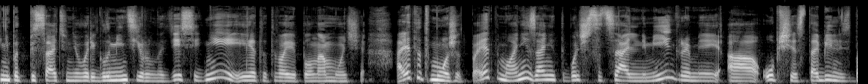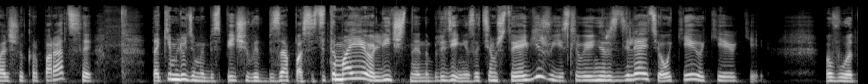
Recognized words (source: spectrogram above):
не подписать, у него регламентировано 10 дней, и это твои полномочия. А этот может, поэтому они заняты больше социальными играми, а общая стабильность большой корпорации таким людям обеспечивает безопасность. Это мое личное наблюдение за тем, что я вижу. Если вы ее не разделяете, окей, окей, окей. Вот.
